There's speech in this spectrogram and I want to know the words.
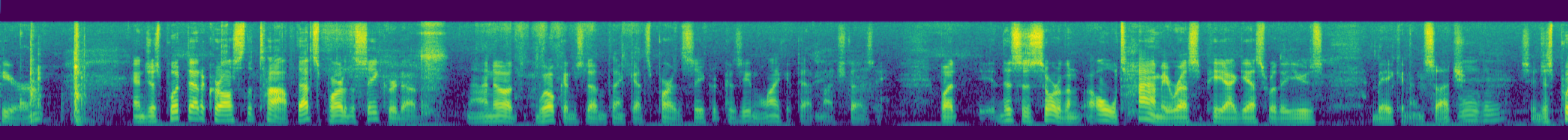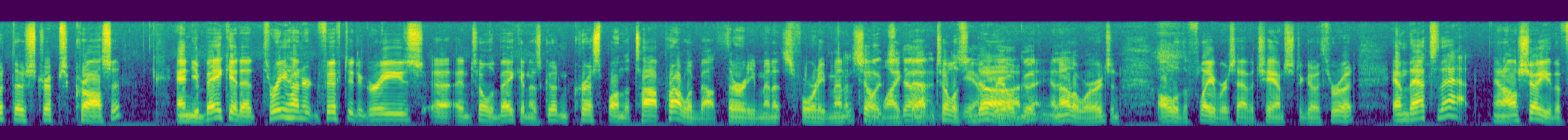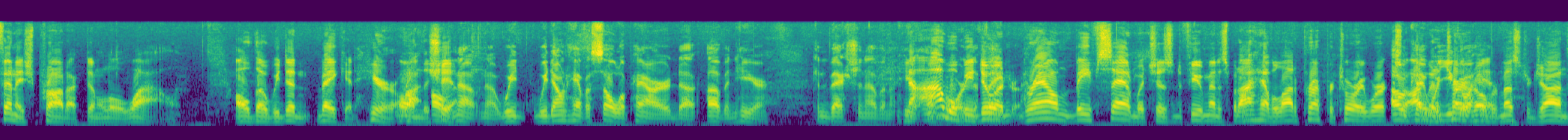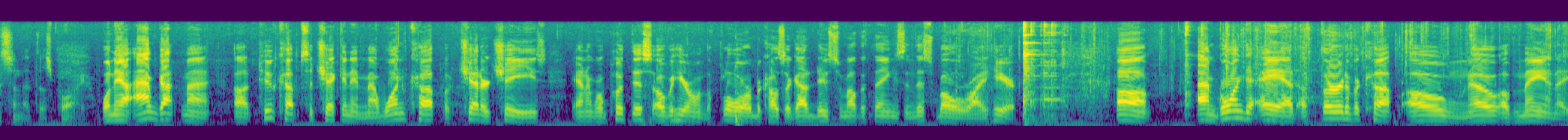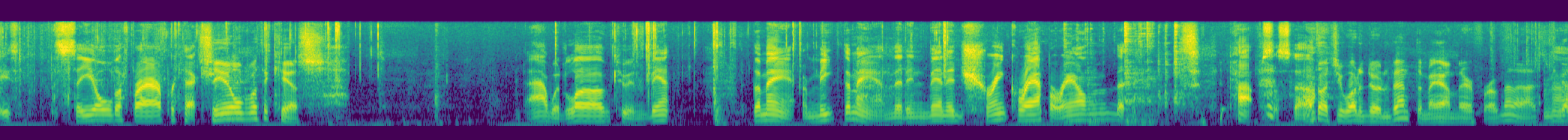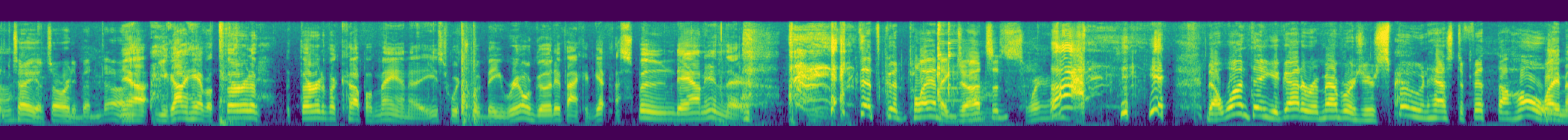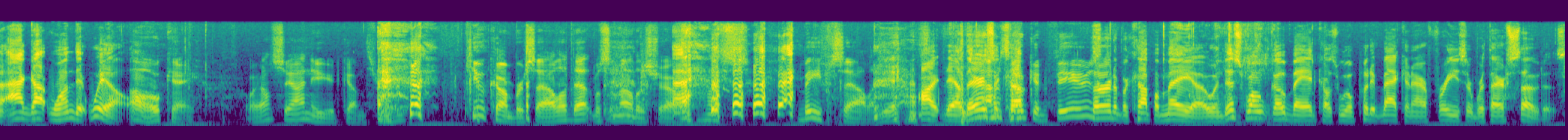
here and just put that across the top. That's part of the secret of it. Now I know it, Wilkins doesn't think that's part of the secret because he didn't like it that much, does he? But this is sort of an old-timey recipe, I guess, where they use bacon and such. Mm-hmm. So just put those strips across it, and you bake it at 350 degrees uh, until the bacon is good and crisp on the top, probably about 30 minutes, 40 minutes, Until something like done. that, until it's Yeah, done, real good in done. other words, and all of the flavors have a chance to go through it. And that's that. And I'll show you the finished product in a little while, although we didn't bake it here on Right. the oh, ship. no, no, we we don't have a solar-powered uh, oven here, convection oven here. Now, I will be doing Phaedra. ground beef sandwiches in a few minutes, but I have a lot of preparatory work, so Okay, I'm well, going to turn it over to Mr. Johnson at this point. Well, now I've got my uh, two cups of chicken and my one cup of cheddar cheese, and I'm going to put this over here on the floor because I got to do some other things in this bowl right here. Uh, I'm going to add a third of a cup, oh no, of mayonnaise, sealed a fire protection. Sealed with a kiss. I would love to invent the man, or meet the man that invented shrink wrap around the tops of stuff. I thought you wanted to invent the man there for a minute. I got No. to tell you, it's already been done. Now you got to have a third of a third of a cup of mayonnaise, which would be real good if I could get a spoon down in there. That's good planning, Johnson. I swear. Now, one thing you got to remember is your spoon has to fit the hole. Wait a minute, I got one that will. Oh, okay. Well, see, I knew you'd come through. Cucumber salad, that was another show. Beef salad, yeah. All right, now there's I'm a so cup, confused. third of a cup of mayo, and this won't go bad because we'll put it back in our freezer with our sodas.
